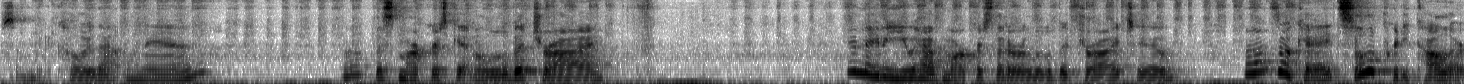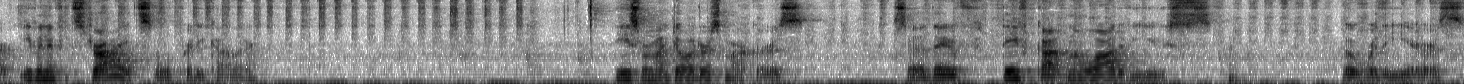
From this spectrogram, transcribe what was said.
So I'm going to color that one in. Well, this marker's getting a little bit dry. And maybe you have markers that are a little bit dry too. Well, that's okay. It's still a pretty color. Even if it's dry, it's still a pretty color. These were my daughter's markers. So they've, they've gotten a lot of use over the years.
